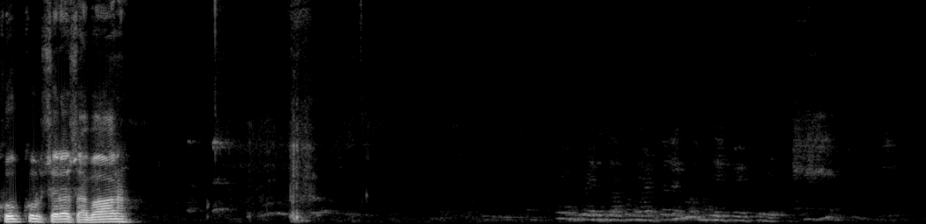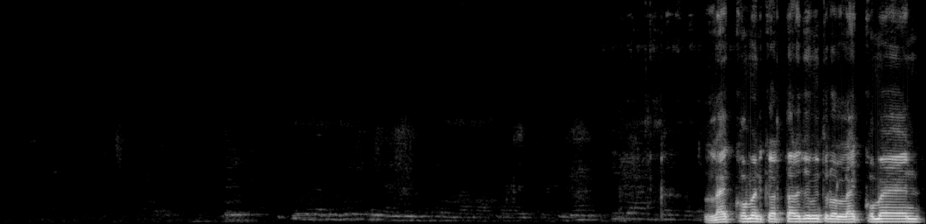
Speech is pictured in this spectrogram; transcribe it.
ખૂબ ખૂબ સરસ આભાર. લાઈક કોમેન્ટ કરતા રહેજો મિત્રો લાઈક કોમેન્ટ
